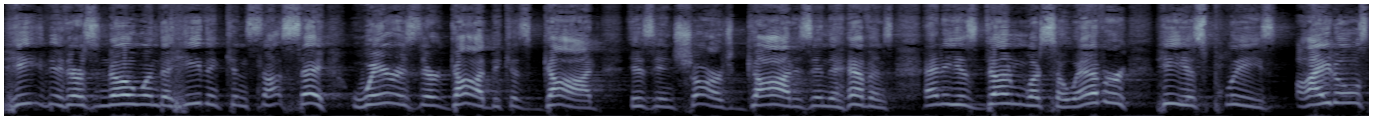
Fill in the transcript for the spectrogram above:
He, there's no one the heathen can not say, Where is their God? Because God is in charge. God is in the heavens. And He has done whatsoever He is pleased. Idols,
